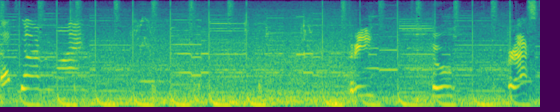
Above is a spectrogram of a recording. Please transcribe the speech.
Let's go, everyone. Three, two, rest.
